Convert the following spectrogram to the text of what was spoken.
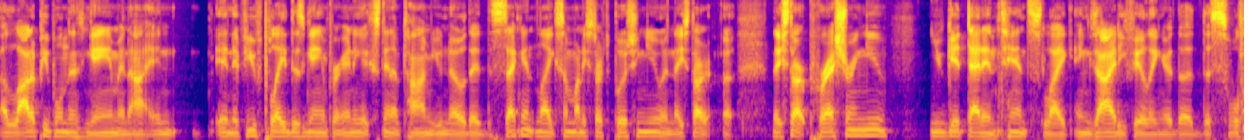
a lot of people in this game and I and and if you've played this game for any extent of time, you know that the second like somebody starts pushing you and they start uh, they start pressuring you, you get that intense like anxiety feeling or the the sw-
